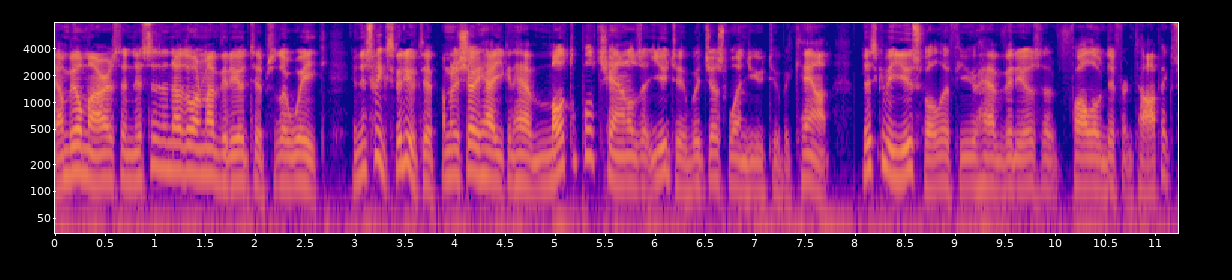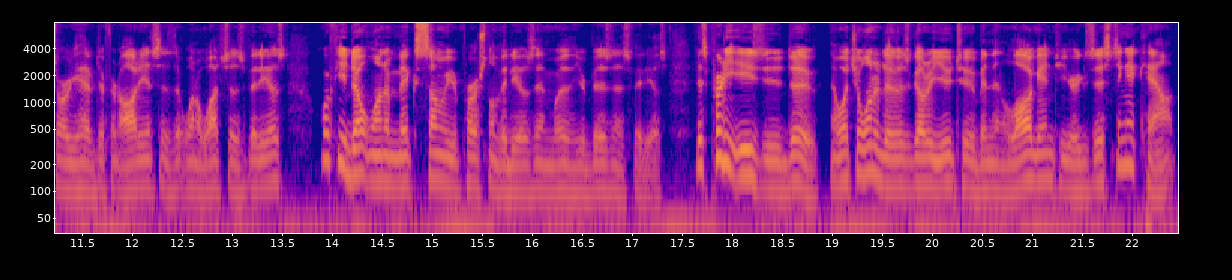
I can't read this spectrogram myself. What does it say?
I'm Bill Myers and this is another one of my video tips of the week. In this week's video tip, I'm going to show you how you can have multiple channels at YouTube with just one YouTube account. This can be useful if you have videos that follow different topics or you have different audiences that want to watch those videos or if you don't want to mix some of your personal videos in with your business videos. It's pretty easy to do. Now what you'll want to do is go to YouTube and then log into your existing account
